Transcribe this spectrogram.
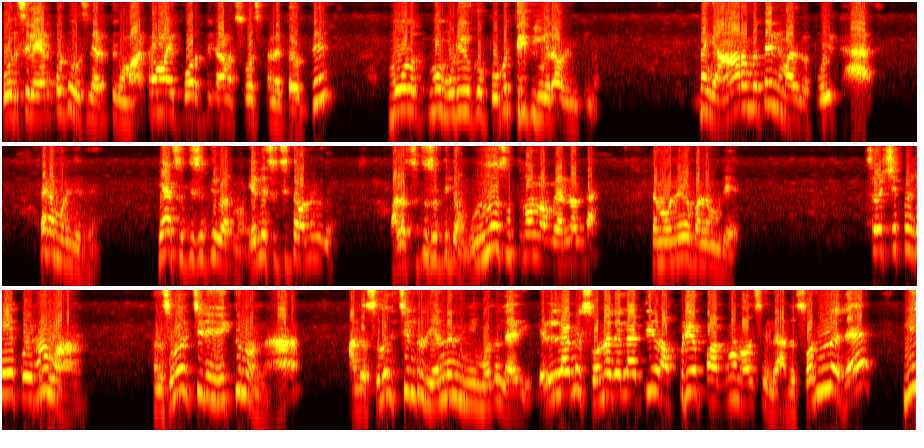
ஒரு சில இடத்த விட்டு ஒரு சில இடத்துக்கு மாற்றமாய் போறதுக்கான சோர்ஸ் தவிர்த்து மூலத்துமா முடிவுக்கு போகும்போது திருப்பி இங்க தான் வந்து நிக்கணும். நாங்க ஆரம்பத்துல நம்ம அதுல போயிட்டா வேற முடிஞ்சது? ஏன் சுத்தி சுத்தி வரணும்? என்ன சுத்தி தான் வந்து பல சுத்தி சுத்திட்டோம். இன்னும் சுத்தணும்னு நம்ம எண்ணம் தான் நம்ம ஒண்ணுமே பண்ண முடியாது. சுழற்சிக்குள்ளேயே போயிட்டு ஆமா. அந்த சுழற்சி நீ நிக்கணும்னா அந்த சுழற்சின்றது என்னன்னு நீ முதல்ல அறி எல்லாமே சொன்னது எல்லாத்தையும் அப்படியே பார்க்கணும்னு அவசியம் இல்லை. அந்த சொன்னதை நீ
